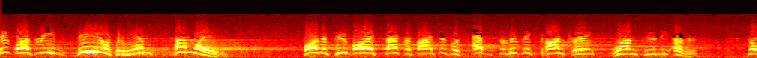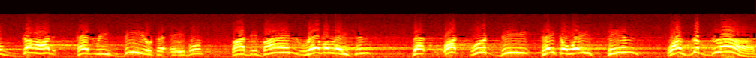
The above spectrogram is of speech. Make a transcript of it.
It was revealed to him some way. For the two boys' sacrifices was absolutely contrary one to the other. So God had revealed to Abel by divine revelation that what would be take away sin was the blood,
